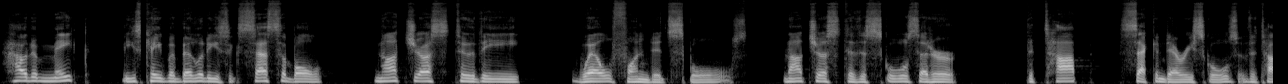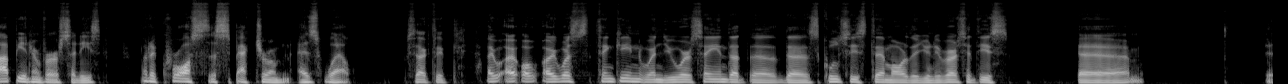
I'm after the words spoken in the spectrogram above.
how to make these capabilities accessible, not just to the well funded schools, not just to the schools that are the top secondary schools or the top universities, but across the spectrum as well. Exactly. I, I, I was thinking when you were saying that uh, the school system or the universities uh, uh,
